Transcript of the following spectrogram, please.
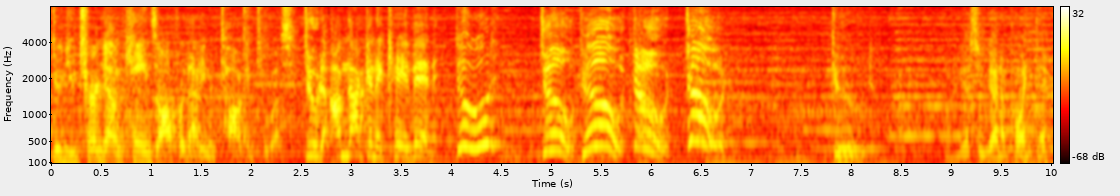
dude, you turned down Cain's offer without even talking to us. Dude, I'm not gonna cave in. Dude! Dude! Dude! Dude! Dude! Dude. Well, I guess you've got a point there.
